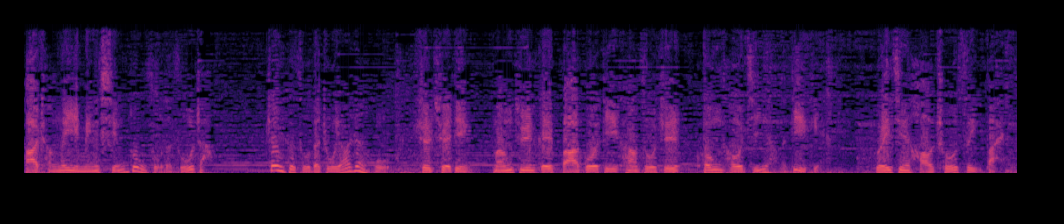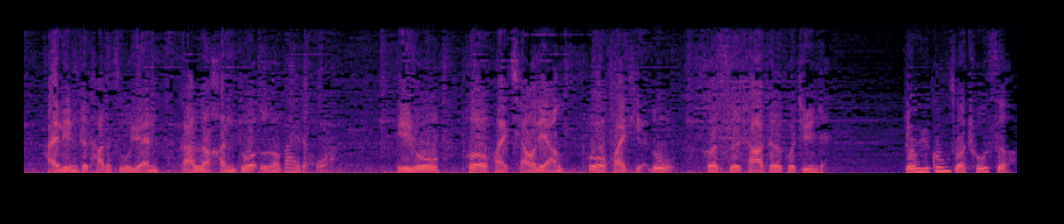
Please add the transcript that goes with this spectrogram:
他成了一名行动组的组长。这个组的主要任务是确定盟军给法国抵抗组织空投给养的地点。韦金豪除此以外，还领着他的组员干了很多额外的活，比如破坏桥梁、破坏铁路和刺杀德国军人。由于工作出色，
